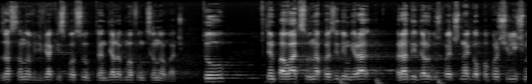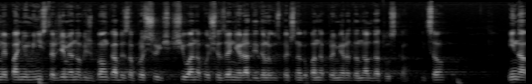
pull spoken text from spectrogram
zastanowić, w jaki sposób ten dialog ma funkcjonować. Tu, w tym pałacu, na Prezydium Ra- Rady Dialogu Społecznego poprosiliśmy panią minister Dziemianowicz-Bąk, aby zaprosiła na posiedzenie Rady Dialogu Społecznego pana premiera Donalda Tuska. I co? Mina,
